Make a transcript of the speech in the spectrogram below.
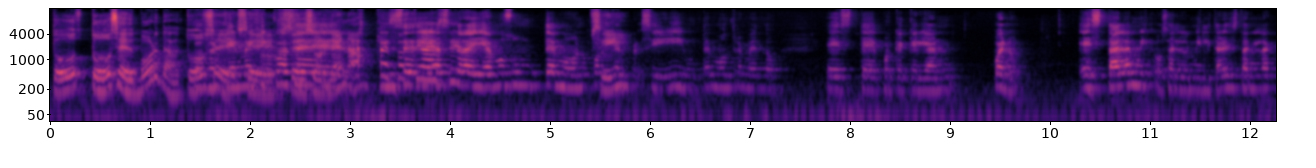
todo, todo se desborda, todo se, en México se, desordena. 15 días traíamos un temón, porque ¿Sí? un temón tremendo, este, porque querían, bueno, está la, o sea, los militares están en la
